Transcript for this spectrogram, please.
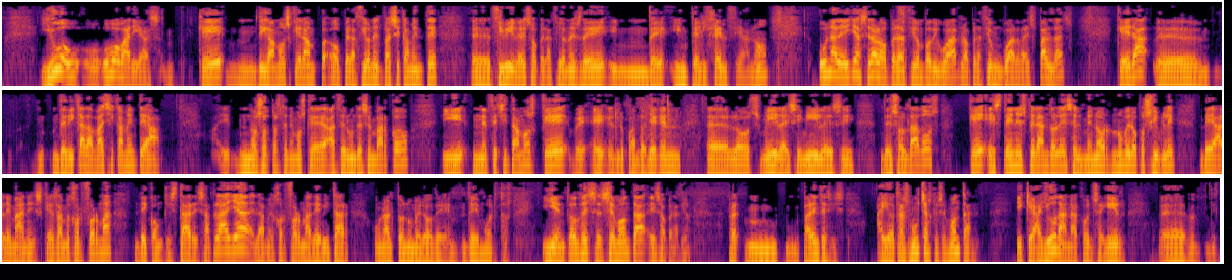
Y hubo, hubo varias que, mm, digamos, que eran operaciones básicamente eh, civiles, operaciones de, de inteligencia, ¿no? Una de ellas era la operación Bodyguard, la operación guardaespaldas, que era eh, dedicada básicamente a nosotros tenemos que hacer un desembarco y necesitamos que eh, eh, cuando lleguen eh, los miles y miles de soldados que estén esperándoles el menor número posible de alemanes, que es la mejor forma de conquistar esa playa, la mejor forma de evitar un alto número de, muertos. Y entonces se monta esa operación. Mm, paréntesis, hay otras muchas que se montan y que ayudan a conseguir eh,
